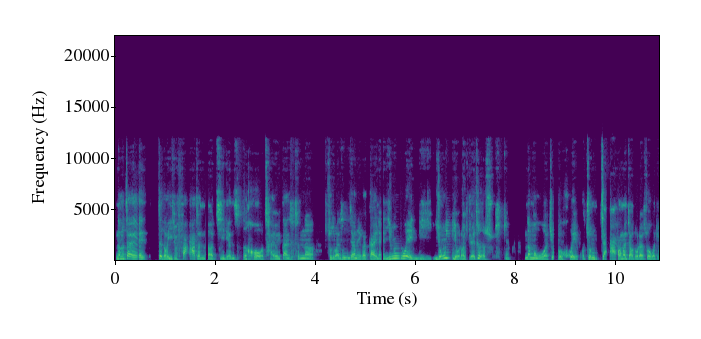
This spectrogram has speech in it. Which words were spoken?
那么，在这个已经发展了几年之后，才会诞生了数字孪生这样的一个概念。因为你拥有了决策的属性，那么我就会，我从甲方的角度来说，我就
